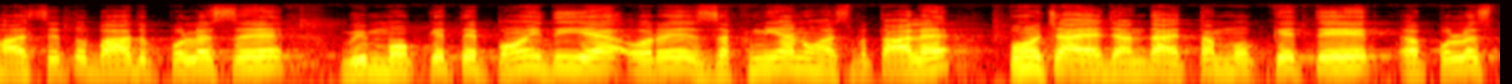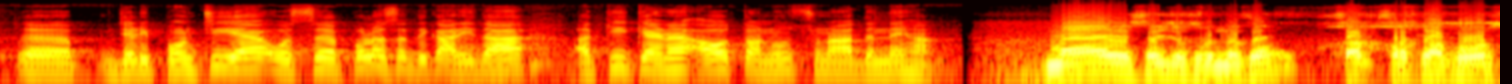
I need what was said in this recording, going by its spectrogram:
ਹਾਦਸੇ ਤੋਂ ਬਾਅਦ ਪੁਲਿਸ ਵੀ ਮੌਕੇ ਤੇ ਪਹੁੰਚਦੀ ਹੈ ਔਰ ਜ਼ਖਮੀਆਂ ਨੂੰ ਹਸਪਤਾਲ ਪਹੁੰਚਾਇਆ ਜਾਂਦਾ ਹੈ। ਤਾਂ ਮੌਕੇ ਤੇ ਪੁਲਿਸ ਜਿਹੜੀ ਪਹੁੰਚੀ ਹੈ, ਉਸ ਪੁਲਿਸ ਅਧਿਕਾਰੀ ਦਾ ਕੀ ਕਹਿਣਾ, ਆਓ ਤੁਹਾਨੂੰ ਸੁਣਾ ਦਿੰਨੇ ਹਾਂ। ਮੈਂ ਐਸਆਈ ਜਸਵਿੰਦਰ ਸਿੰਘ, ਸਬ ਸੁਰੱਖਿਆ ਫੋਰਸ।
